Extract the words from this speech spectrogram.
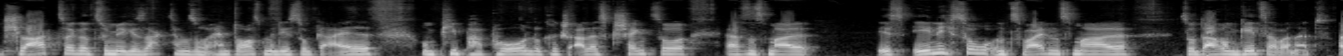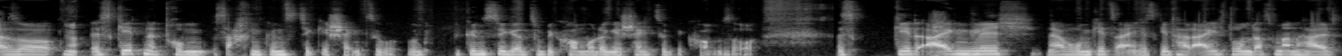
Schlagzeuger zu mir gesagt haben, so Endorsement ist so geil und pipapo und du kriegst alles geschenkt so. Erstens mal ist eh nicht so und zweitens mal so darum geht's aber nicht. Also ja. es geht nicht drum, Sachen günstig geschenkt zu günstiger zu bekommen oder geschenkt zu bekommen so. Es geht eigentlich, ja, worum geht's eigentlich? Es geht halt eigentlich darum, dass man halt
